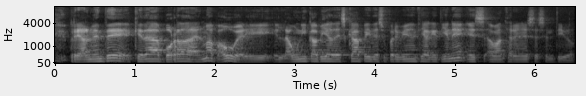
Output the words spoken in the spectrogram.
realmente queda borrada del mapa Uber y la única vía de escape y de supervivencia que tiene es avanzar en ese sentido.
